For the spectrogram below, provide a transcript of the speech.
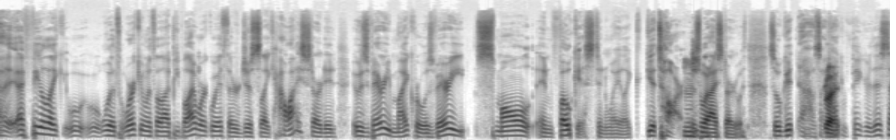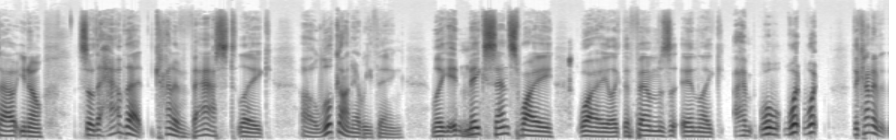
I I feel like w- with working with a lot of people I work with, or just like how I started, it was very micro, it was very small and focused in a way. Like guitar is what I started with. So good. I was like, I can figure this out, you know. So to have that kind of vast like uh, look on everything, like it Mm. makes sense why why like the femmes and like I'm well what what the kind of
